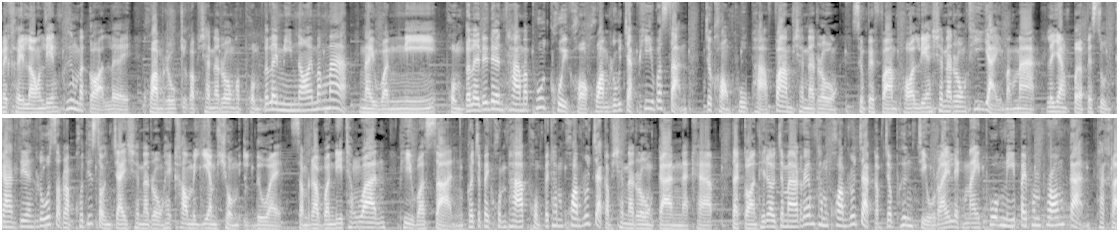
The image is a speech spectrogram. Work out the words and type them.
ไม่เคยลองเลี้ยงพึ่งมาก่อนเลย ความรู้เกี่ยวกับชันนโรรงของผมก็เลยมีน้อยมากๆ ในวันนี้ผมก็เลยได้เดินทางมาพูดคุยขอความรู้จากพี่วสันเจ้าของภูผาฟาร์มชนนโรงซึ่งเป็นฟาร์มเพาะเลี้ยงชนนโรงที่ใหญ่มากๆ และยังเปิดเป็นศูนย์การเรียนรู้สำหรับคนที่สนใจชนนโรงให้เข้ามาเยี่ยมชมอีกด้วยสำหรับวันนี้ทั้งวันพี่วสันก็จะเป็นคนพาผมไปทำความรู้จักกับชนนโรงกันนะครับแต่ก่อนที่เราจะมาเริ่มทำความรู้จักกับเจ้าพึ่งจิ๋วไร้เหล็กในพวกนี้ไปพร้อม ๆ กัน ถ้าใคร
